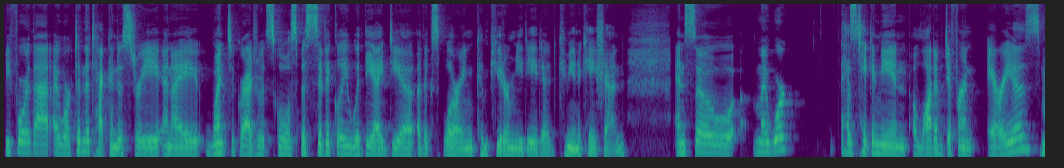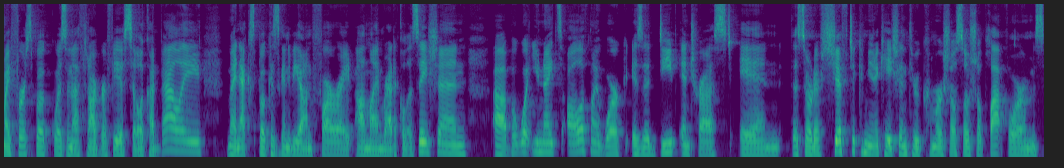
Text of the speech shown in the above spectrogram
Before that, I worked in the tech industry and I went to graduate school specifically with the idea of exploring computer mediated communication. And so my work has taken me in a lot of different areas. My first book was an ethnography of Silicon Valley. My next book is going to be on far right online radicalization. Uh, but what unites all of my work is a deep interest in the sort of shift to communication through commercial social platforms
